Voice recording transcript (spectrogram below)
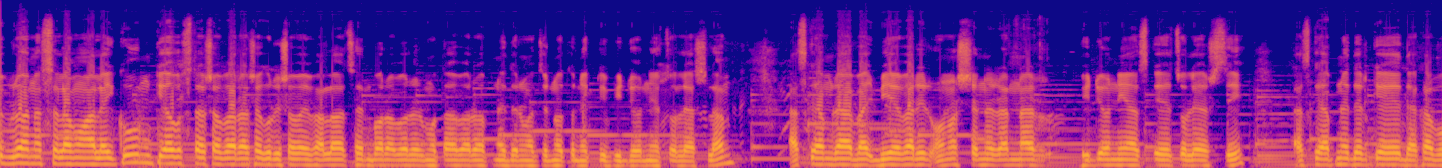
এভরিওয়ান আসসালামু আলাইকুম। কি অবস্থা সবার? আশা করি সবাই ভালো আছেন। বরাবরের মতো আবার আপনাদের মাঝে নতুন একটি ভিডিও নিয়ে চলে আসলাম। আজকে আমরা বিয়ে বাড়ির অনুষ্ঠানের রান্নার ভিডিও নিয়ে আজকে চলে আসছি। আজকে আপনাদেরকে দেখাবো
